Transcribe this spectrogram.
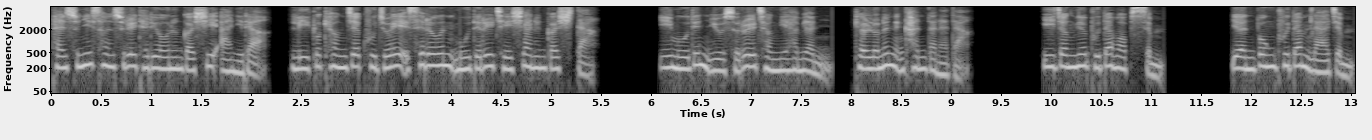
단순히 선수를 데려오는 것이 아니라 리그 경제 구조의 새로운 모델을 제시하는 것이다. 이 모든 요소를 정리하면 결론은 간단하다. 이적료 부담 없음. 연봉 부담 낮음.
